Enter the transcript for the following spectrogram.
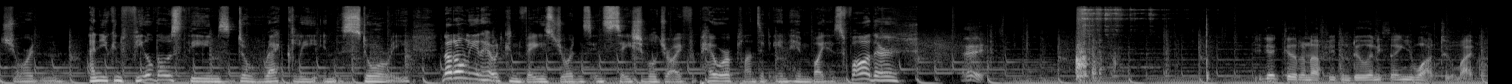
Jordan. And you can feel those themes directly in the story, not only in how it conveys Jordan's insatiable drive for power planted in him by his father. Hey, get good enough, you can do anything you want to, Michael.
